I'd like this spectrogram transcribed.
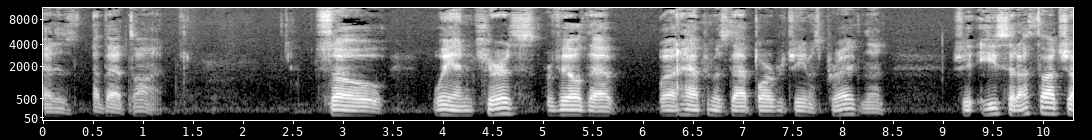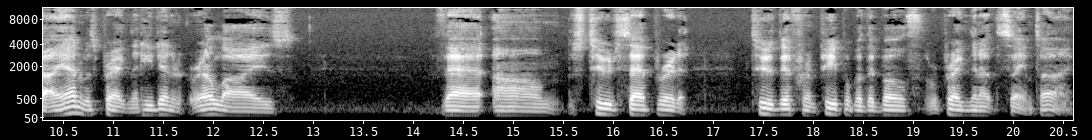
at his at that time. So when Curious revealed that what happened was that Barbara Jean was pregnant, she, he said, "I thought Cheyenne was pregnant." He didn't realize that um, there's two separate two different people, but they both were pregnant at the same time.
